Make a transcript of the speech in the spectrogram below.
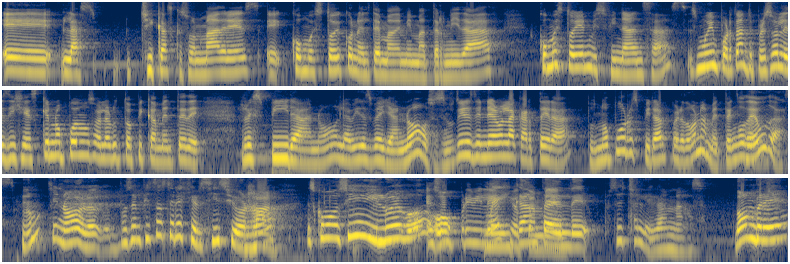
Eh, las chicas que son madres, eh, ¿cómo estoy con el tema de mi maternidad? Cómo estoy en mis finanzas, es muy importante. Por eso les dije, es que no podemos hablar utópicamente de respira, ¿no? La vida es bella. No, o sea, si no tienes dinero en la cartera, pues no puedo respirar, perdóname, tengo deudas, ¿no? Sí, no, pues empieza a hacer ejercicio, ¿no? Es como, sí, y luego... Es un privilegio Me encanta el de, pues échale ganas. ¡Hombre!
